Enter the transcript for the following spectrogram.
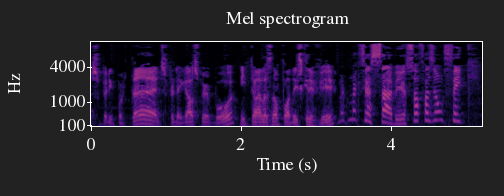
super importante, super legal, super boa. Então elas não podem escrever. Mas como é que você sabe? É só fazer um fake.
